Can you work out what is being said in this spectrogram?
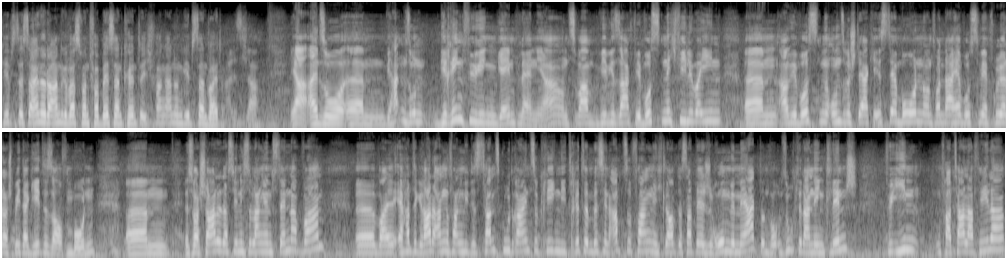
gibt es das eine oder andere, was man verbessern könnte? Ich fange an und gebe es dann weiter. Alles klar. Ja, also ähm, wir hatten so einen geringfügigen Gameplan, ja. Und zwar, wie gesagt, wir wussten nicht viel über ihn, ähm, aber wir wussten, unsere Stärke ist der Boden und von daher wussten wir, früher oder später geht es auf den Boden. Ähm, es war schade, dass wir nicht so lange im Stand-up waren. Äh, weil er hatte gerade angefangen, die Distanz gut reinzukriegen, die Tritte ein bisschen abzufangen. Ich glaube, das hat der Jerome gemerkt und suchte dann den Clinch. Für ihn ein fataler Fehler.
